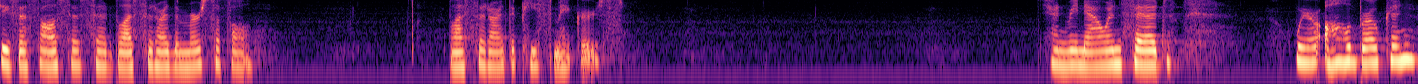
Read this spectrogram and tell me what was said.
Jesus also said, Blessed are the merciful, blessed are the peacemakers. Henri Nouwen said, We're all broken.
